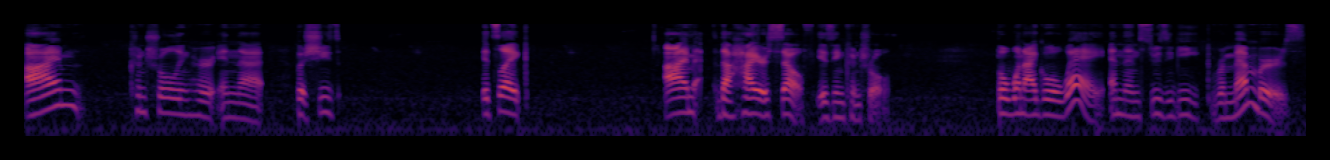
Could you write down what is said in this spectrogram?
I'm controlling her in that, but she's, it's like I'm the higher self is in control. But when I go away and then Susie B remembers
